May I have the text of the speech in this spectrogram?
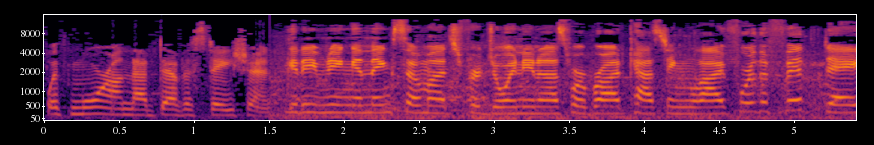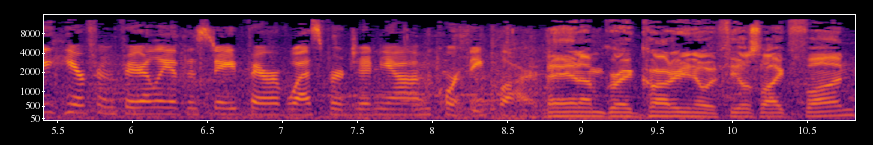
with more on that devastation. Good evening, and thanks so much for joining us. We're broadcasting live for the fifth day here from Fairlea at the State Fair of West Virginia. I'm Courtney Clark. And I'm Greg Carter. You know, it feels like fun,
